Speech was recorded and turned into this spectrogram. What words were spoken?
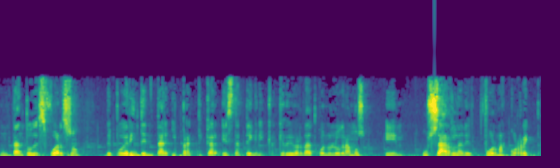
un tanto de esfuerzo de poder intentar y practicar esta técnica, que de verdad cuando logramos eh, usarla de forma correcta,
